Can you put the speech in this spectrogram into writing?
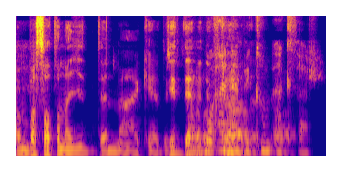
انبسطنا جدا معك يا دكتور جداً. وأنا. بكم أكثر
